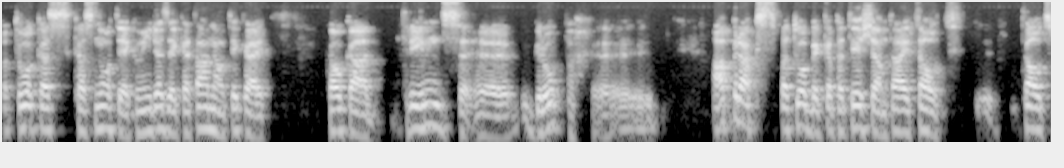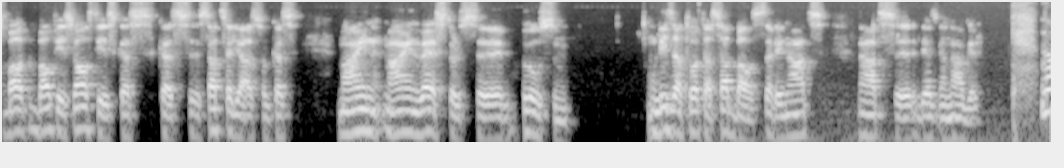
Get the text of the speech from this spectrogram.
par to, kas, kas notiek. Un viņi redzēja, ka tā nav tikai kaut kāda trimds uh, grupa uh, apraksts par to, bet patiešām tā ir taut, tauts Baltijas valstīs, kas, kas saceļās un kas maina, maina vēstures uh, plūsmu. Līdz ar to tas atbalsts arī nāca nāc diezgan agri. Nu,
